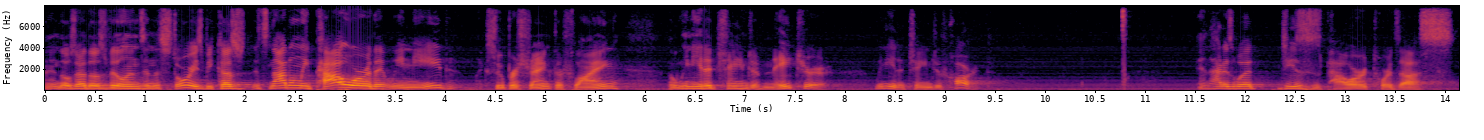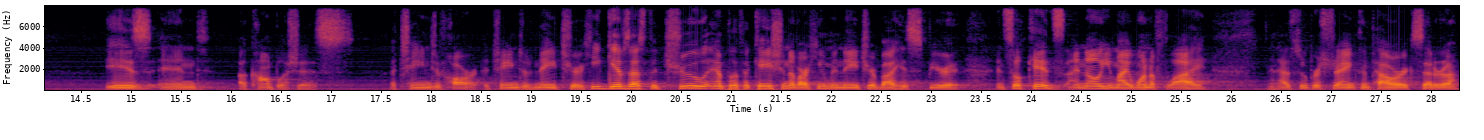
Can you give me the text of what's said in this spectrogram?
And those are those villains in the stories because it's not only power that we need, like super strength or flying, but we need a change of nature. We need a change of heart. And that is what Jesus' power towards us is and accomplishes a change of heart, a change of nature. He gives us the true amplification of our human nature by His Spirit. And so, kids, I know you might want to fly and have super strength and power, etc.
